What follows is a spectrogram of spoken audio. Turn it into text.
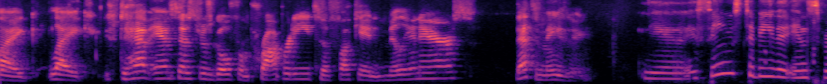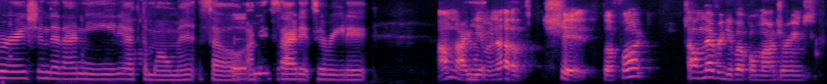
Like, like to have ancestors go from property to fucking millionaires, that's amazing. Yeah, it seems to be the inspiration that I need at the moment. So I'm excited to read it. I'm not giving up. Shit. The fuck? I'll never give up on my dreams.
